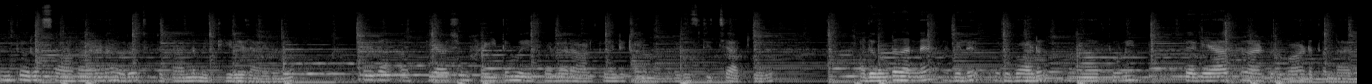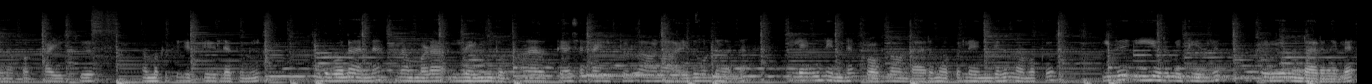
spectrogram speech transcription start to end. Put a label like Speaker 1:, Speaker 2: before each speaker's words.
Speaker 1: ഇതൊരു സാധാരണ ഒരു ചുരിദാറിന്റെ മെറ്റീരിയൽ ആയിരുന്നു. അപ്പോൾ ഇത് അത്യാവശ്യം ഹൈറ്റും വെയിറ്റുള്ള ഒരാൾക്ക് വേണ്ടിയിട്ടാണ് നമ്മളിത് സ്റ്റിച്ച് ആക്കിയത്. അതുകൊണ്ട് തന്നെ ഇതിൽ ഒരുപാട് തുണി തികയാത്തതായിട്ട് ഒരുപാട് എടുത്തുണ്ടായിരുന്നു അപ്പോൾ കൈക്ക് നമുക്ക് കിട്ടിയില്ല തുണി. അതുപോലെ തന്നെ നമ്മുടെ ലെങ്തും അത്യാവശ്യം ഹൈറ്റുള്ള ആളായതുകൊണ്ട് തന്നെ ലെങ്തിന്റെ പ്രോബ്ലം ഉണ്ടായിരുന്നു. അപ്പോൾ ലെങ്തിന് നമുക്ക് ഇത് ഈ ഒരു മെറ്റീരിയൽ ചെയ്യുന്നുണ്ടായിരുന്നില്ലേ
